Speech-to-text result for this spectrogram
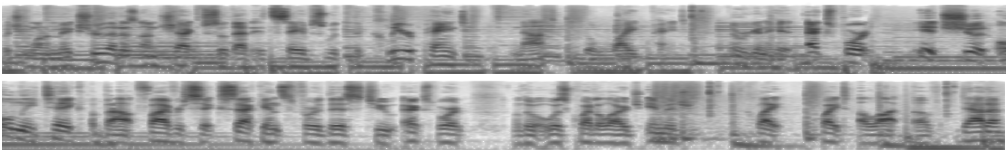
but you want to make sure that it's unchecked so that it saves with the clear paint, not the white paint. Then we're going to hit export. It should only take about five or six seconds for this to export, although it was quite a large image quite quite a lot of data.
